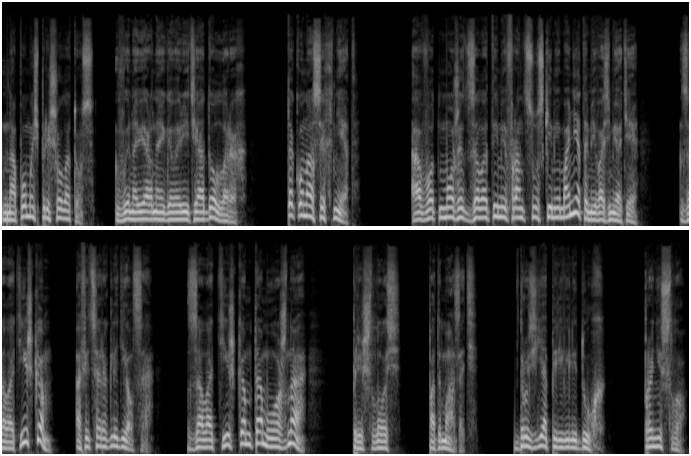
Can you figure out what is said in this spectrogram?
На помощь пришел Атос. «Вы, наверное, говорите о долларах. Так у нас их нет. А вот, может, золотыми французскими монетами возьмете?» «Золотишком?» — офицер огляделся. «Золотишком-то можно!» Пришлось подмазать. Друзья перевели дух. Пронесло.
